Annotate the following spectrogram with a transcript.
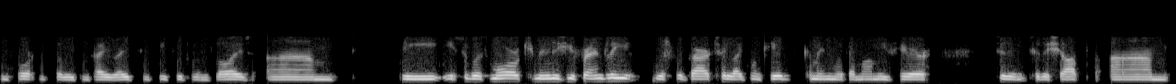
important so we can pay rates and keep people employed, um, the it was more community friendly with regard to like when kids come in with their mummies here to the, to the shop. Um,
